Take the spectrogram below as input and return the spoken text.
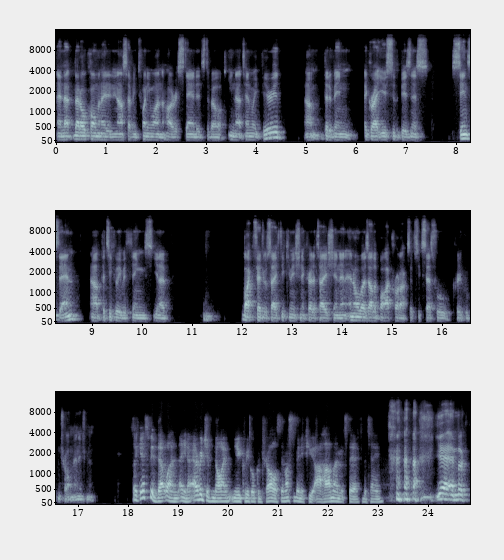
and that, that all culminated in us having 21 high risk standards developed in that 10 week period um, that have been a great use to the business since then, uh, particularly with things, you know, like Federal Safety Commission accreditation and, and all those other byproducts of successful critical control management. So I guess with that one, you know, average of nine new critical controls, there must have been a few aha moments there for the team. yeah, and look,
